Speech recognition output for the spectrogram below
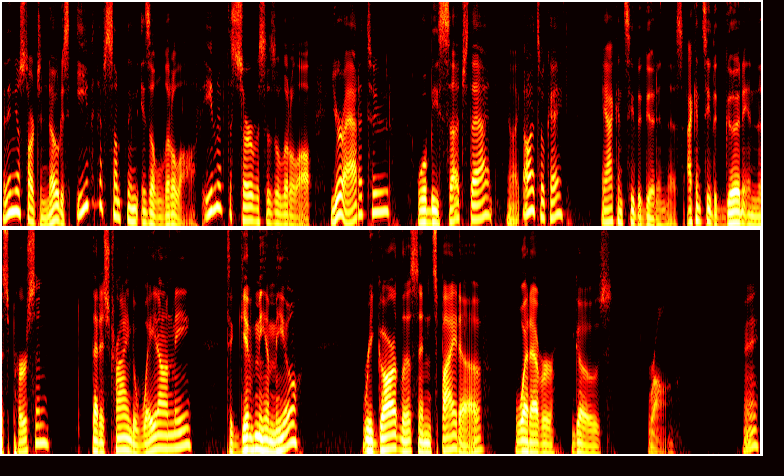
And then you'll start to notice, even if something is a little off, even if the service is a little off, your attitude will be such that you're like, oh, it's okay. Hey, I can see the good in this. I can see the good in this person that is trying to wait on me to give me a meal, regardless, in spite of whatever goes wrong. Okay?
